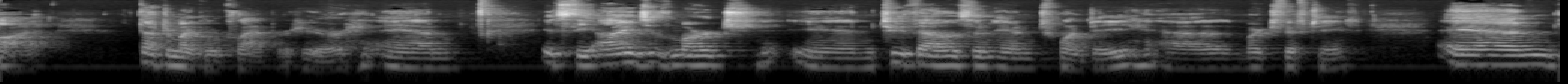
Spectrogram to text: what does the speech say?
Hi, Dr. Michael Klaper here, and it's the Ides of March in 2020, uh, March 15th, and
